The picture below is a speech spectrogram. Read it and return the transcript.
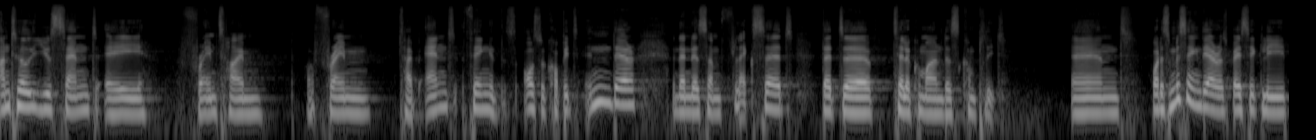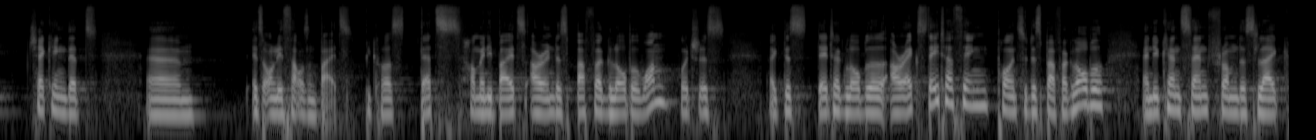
until you send a frame time or frame type end thing. It's also copied in there. And then there's some flag set that the telecommand is complete. And what is missing there is basically checking that um, it's only 1,000 bytes, because that's how many bytes are in this buffer global 1, which is like this data global RX data thing points to this buffer global, and you can send from this like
